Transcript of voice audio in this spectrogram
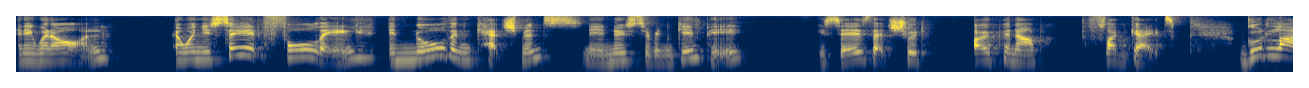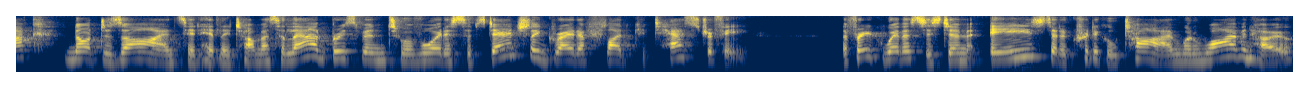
And he went on, and when you see it falling in northern catchments near Noosa and Gympie, he says that should open up the floodgates. Good luck, not design, said Hedley Thomas, allowed Brisbane to avoid a substantially greater flood catastrophe. The freak weather system eased at a critical time when Wivenhoe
